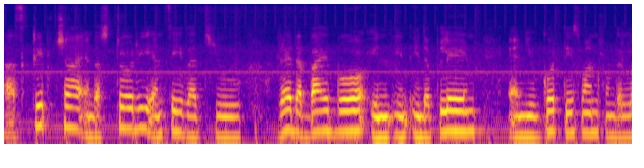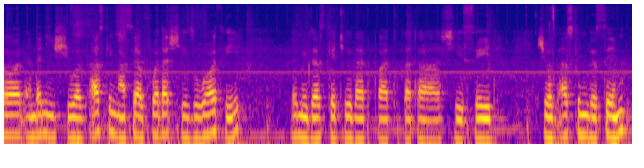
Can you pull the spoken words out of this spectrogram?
a scripture and a story and say that you read a Bible in, in, in the plane and you got this one from the Lord and then she was asking herself whether she's worthy let me just get you that part that uh, she said. She was asking the same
